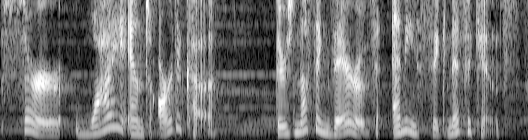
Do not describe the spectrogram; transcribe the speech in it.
Sir, why Antarctica? There's nothing there of any significance.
